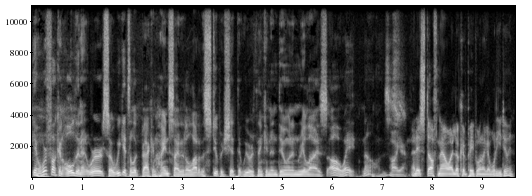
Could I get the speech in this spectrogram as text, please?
Yeah, but we're fucking old in it. We're so we get to look back in hindsight at a lot of the stupid shit that we were thinking and doing, and realize, oh wait, no. This is, and it's stuff now. I look at people and I go, "What are you doing?"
